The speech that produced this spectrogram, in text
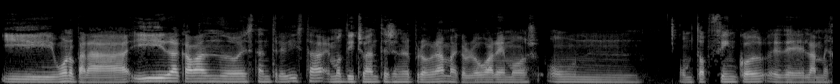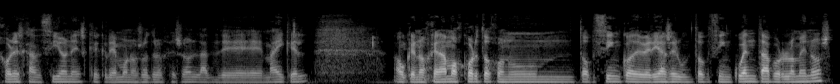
Y bueno, para ir acabando esta entrevista, hemos dicho antes en el programa que luego haremos un, un top 5 de las mejores canciones que creemos nosotros que son las de Michael. Aunque nos quedamos cortos con un top 5, debería ser un top 50 por lo menos.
